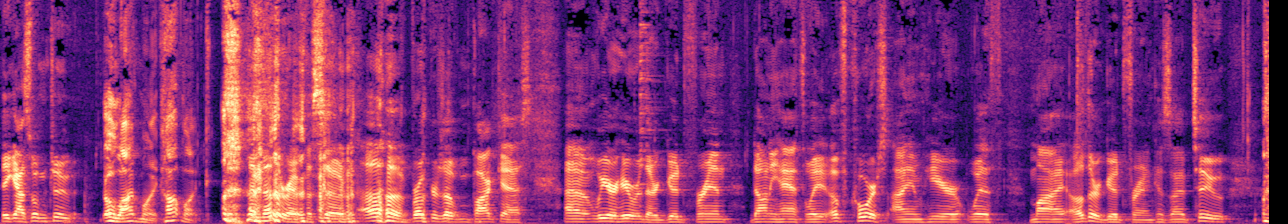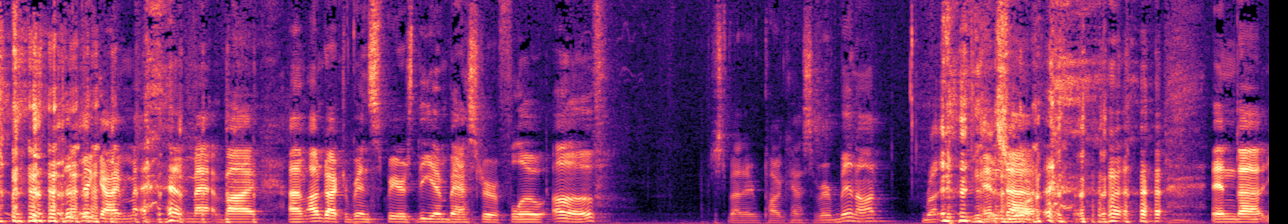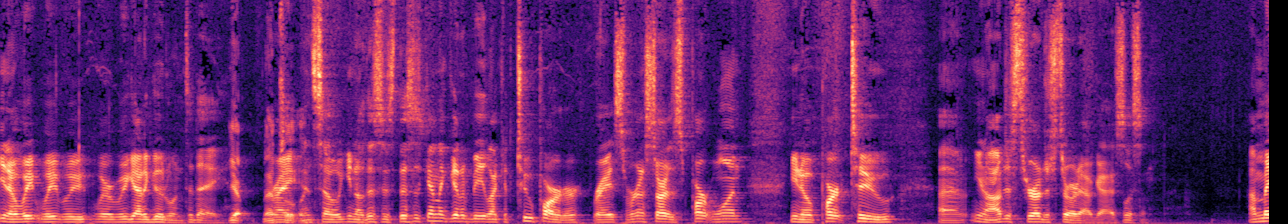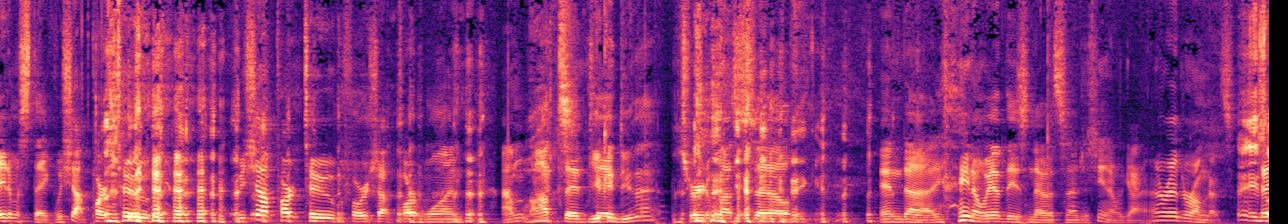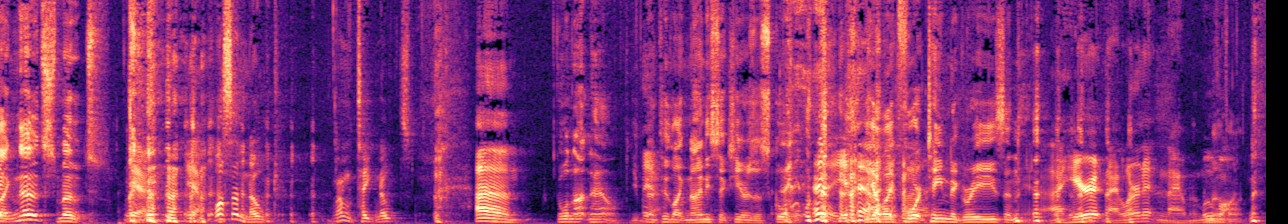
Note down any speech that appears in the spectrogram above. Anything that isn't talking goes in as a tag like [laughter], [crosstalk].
Hey guys, welcome to Oh, live mic, hot mic. [laughs] another episode of Brokers Open Podcast. Uh, we are here with our good friend Donnie Hathaway. Of course, I am here with my other good friend because I have two. [laughs] the big guy, [laughs] Matt, Matt Vi. Um, I'm Dr. Ben Spears, the ambassador of flow of just about every podcast I've ever been on. right? And uh, and uh, you know we we we we're, got a good one today. Yep, Right, absolutely. and so you know this is this is gonna gonna be like a two parter, right? So we're gonna start this part one, you know, part two. Uh, you know, I'll just throw I'll just throw it out, guys. Listen, I made a mistake. We shot part two. [laughs] we shot part two before we shot part one. I'm authentic. You can do that? true to [laughs] myself. and uh, [laughs] you know, we had these notes, and I just you know we got I read the wrong notes. Hey, he's Okay? like notes, smotes. Yeah, [laughs] yeah. What's a note? I'm gonna take notes. Um, Well, not now. You've been Yeah. through like 96 years of school. [laughs] yeah, [laughs] you got like 14 degrees and I hear it and I learn it and I move, Move on.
